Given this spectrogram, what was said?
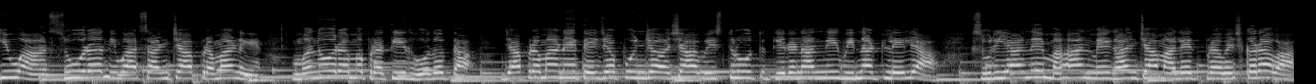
किंवा सूरनिवासांच्या प्रमाणे मनोरम प्रतीत होत होता. ज्याप्रमाणे तेजपुंज अशा विस्तृत किरणांनी विनटलेल्या सूर्याने महान मेघांच्या मालेत प्रवेश करावा.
